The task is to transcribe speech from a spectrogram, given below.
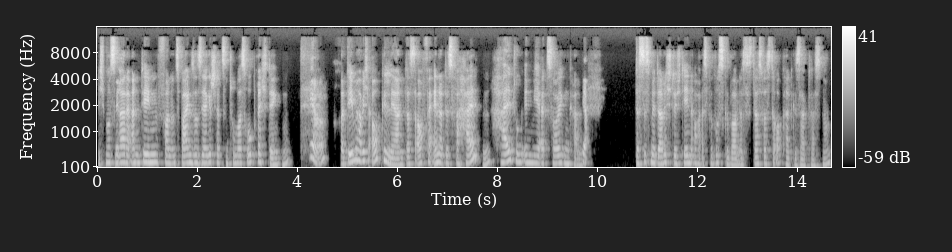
Ich muss gerade an den von uns beiden so sehr geschätzten Thomas Robrecht denken. Ja. Von dem habe ich auch gelernt, dass auch verändertes Verhalten Haltung in mir erzeugen kann. Ja. Das ist mir dadurch durch den auch erst bewusst geworden. Das ist das, was du auch gerade gesagt hast, ne?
